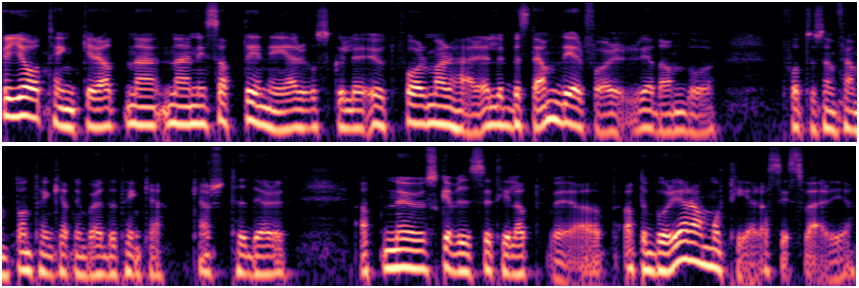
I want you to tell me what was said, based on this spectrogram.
för jag tänker att när, när ni satte er ner och skulle utforma det här, eller bestämde er för redan då 2015, tänker jag att ni började tänka, kanske tidigare, att nu ska vi se till att, att, att det börjar amorteras i Sverige.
